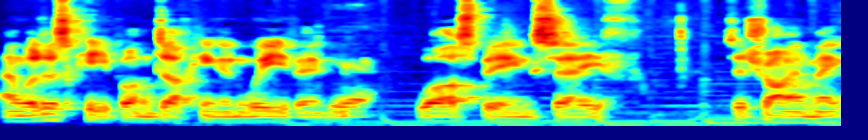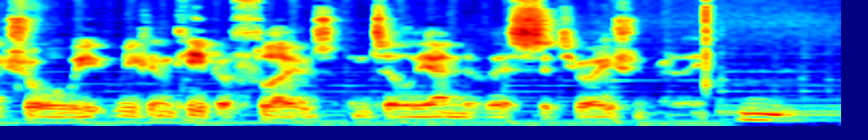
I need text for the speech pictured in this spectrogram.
and we'll just keep on ducking and weaving yeah. whilst being safe to try and make sure we, we can keep afloat until the end of this situation. Really. Mm.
